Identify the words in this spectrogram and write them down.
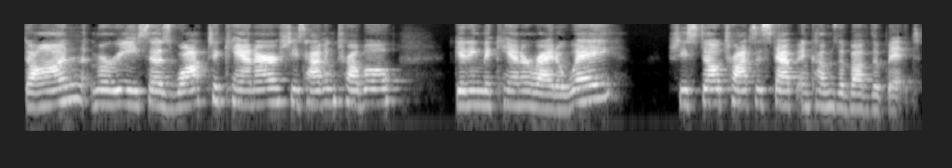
Dawn Marie says, walk to canter. She's having trouble getting the canter right away. She still trots a step and comes above the bit.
